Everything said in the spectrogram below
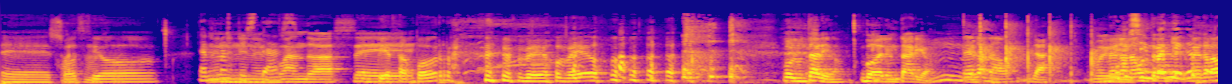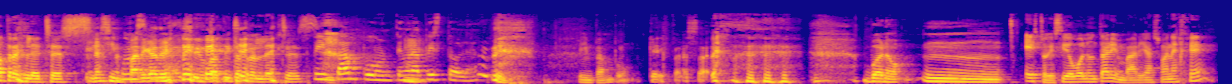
Eh, socio. Dame más pistas. Cuando hace. Empieza por. veo, veo. Voluntario. Voluntario. Mm, he ganado. Ya. Muy me, he ganado tres, me, he ganado tres, leches. Una simpática, simpática tres leches. Pim pam pum, tengo una pistola. Pim pam pum, qué disparas bueno, mm, esto que he sido voluntario en varias ONG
